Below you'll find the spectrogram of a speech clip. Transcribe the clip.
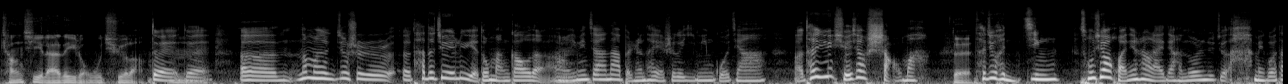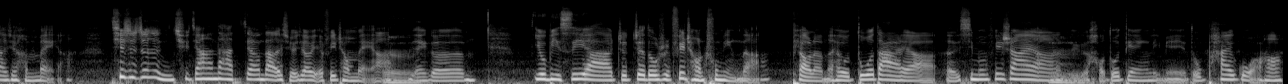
长期以来的一种误区了。对对，呃，那么就是呃，它的就业率也都蛮高的啊，因为加拿大本身它也是个移民国家啊，它因为学校少嘛，对，它就很精。从学校环境上来讲，很多人就觉得啊，美国大学很美啊。其实真是你去加拿大，加拿大的学校也非常美啊，那个 U B C 啊，这这都是非常出名的。漂亮的还有多大呀？呃，西门菲沙呀，这个好多电影里面也都拍过哈。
